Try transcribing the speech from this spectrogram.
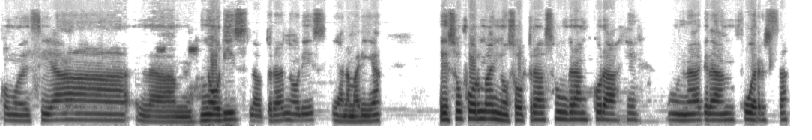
como decía la mm, Noris, la autora Noris y Ana María, eso forma en nosotras un gran coraje, una gran fuerza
